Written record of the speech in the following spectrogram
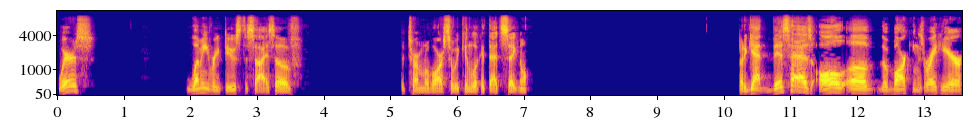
Where's, let me reduce the size of the terminal bar so we can look at that signal. But again, this has all of the markings right here.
